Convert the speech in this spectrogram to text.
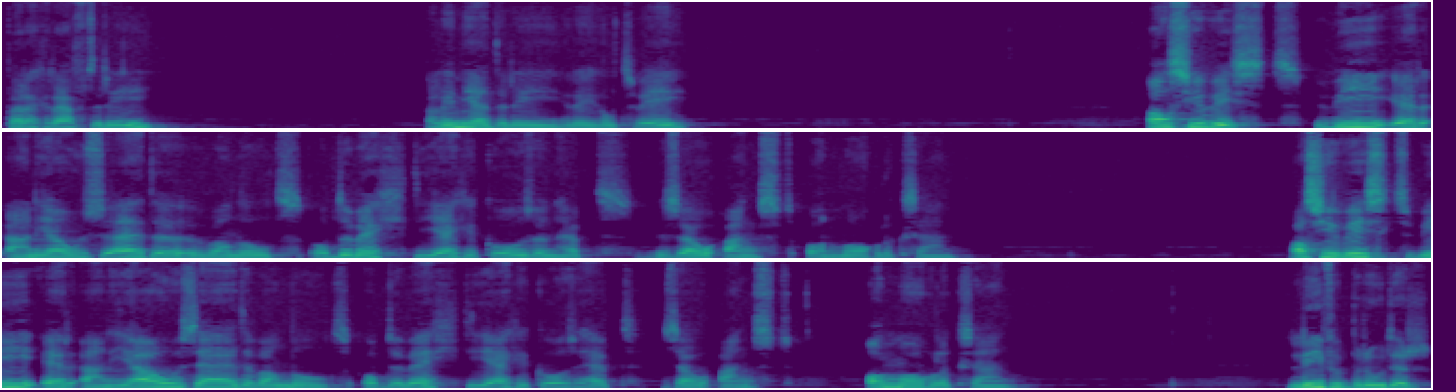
paragraaf 3, alinea 3, regel 2. Als je wist wie er aan jouw zijde wandelt op de weg die jij gekozen hebt, zou angst onmogelijk zijn. Als je wist wie er aan jouw zijde wandelt op de weg die jij gekozen hebt, zou angst onmogelijk zijn. Lieve broeder,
